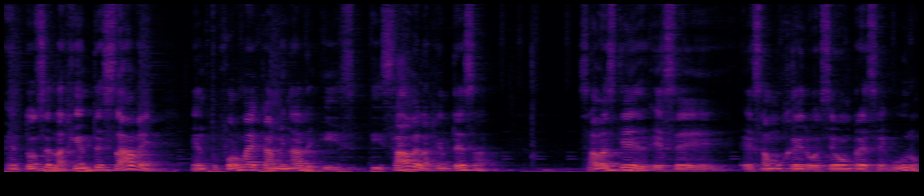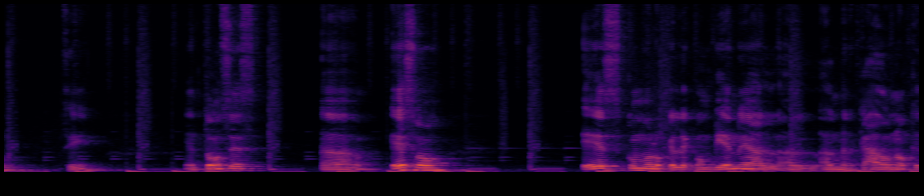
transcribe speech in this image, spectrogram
Entonces la gente sabe en tu forma de caminar y, y sabe la gente esa. Sabes que ese, esa mujer o ese hombre es seguro. ¿Sí? Entonces, ah, eso es como lo que le conviene al, al- al mercado, ¿no? Que,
